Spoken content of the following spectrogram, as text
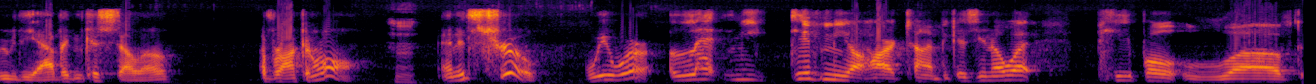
we were the Abbott and Costello of rock and roll. And it's true. We were. Let me give me a hard time because you know what? People loved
